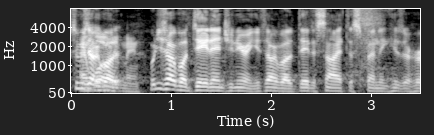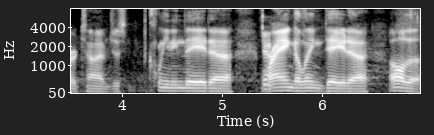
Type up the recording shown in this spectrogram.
So we And talk what about, mean? when you talk about data engineering, you're talking about a data scientist spending his or her time just cleaning data, Yeah. wrangling data, all the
